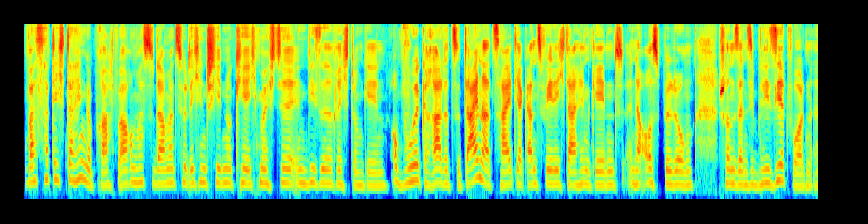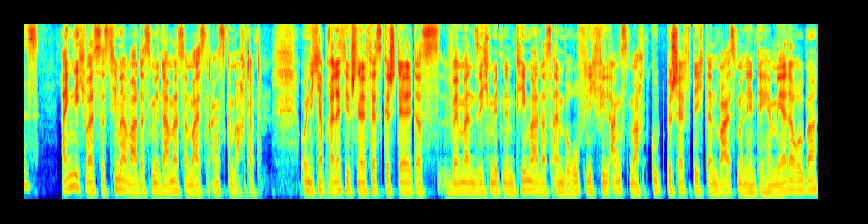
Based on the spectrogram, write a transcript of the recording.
Was hat dich dahin gebracht? Warum hast du damals für dich entschieden, okay, ich möchte in diese Richtung gehen? Obwohl gerade zu deiner Zeit ja ganz wenig dahingehend in der Ausbildung schon sensibilisiert worden ist. Eigentlich, weil es das Thema war, das mir damals am meisten Angst gemacht hat. Und ich habe relativ schnell festgestellt, dass wenn man sich mit einem Thema, das einem beruflich viel Angst macht, gut beschäftigt, dann weiß man hinterher mehr darüber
